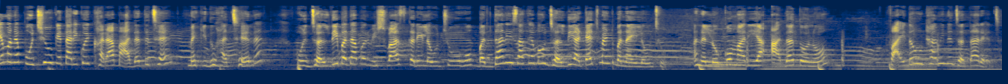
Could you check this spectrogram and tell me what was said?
કોઈએ મને પૂછ્યું કે તારી કોઈ ખરાબ આદત છે? મેં કીધું, હા, છે ને. હું જલ્દી બધા પર વિશ્વાસ કરી લઉં છું. હું બધાની સાથે બહુ જલ્દી અટેચમેન્ટ બનાવી લઉં છું. અને લોકો મારી આ આદતોનો ફાયદો ઉઠાવીને જતા રહે છે.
